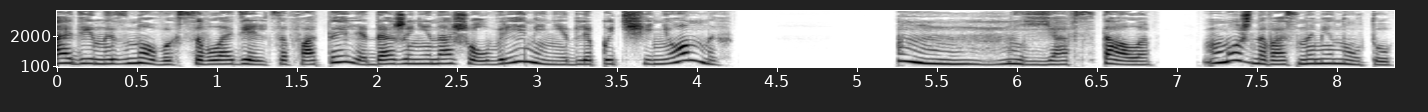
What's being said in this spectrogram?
Один из новых совладельцев отеля даже не нашел времени для подчиненных? М -м, я встала. Можно вас на минуту,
